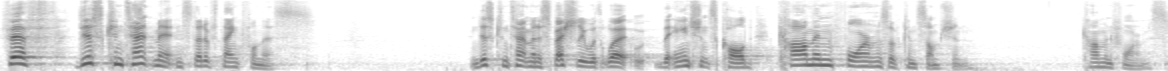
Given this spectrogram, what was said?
Fifth, discontentment instead of thankfulness. And discontentment, especially with what the ancients called common forms of consumption. Common forms.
